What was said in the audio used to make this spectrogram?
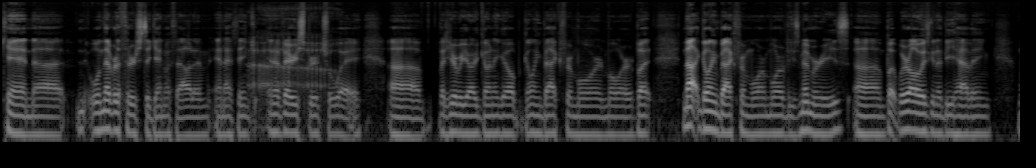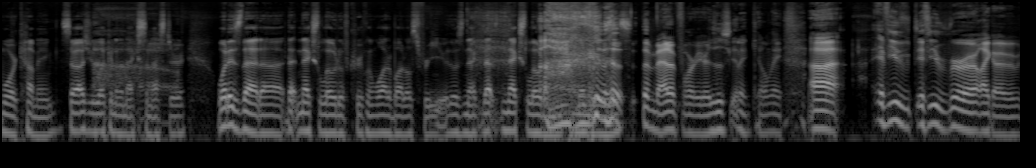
can uh, will never thirst again without him, and I think in a very spiritual way. Um, but here we are going to go going back for more and more, but not going back for more and more of these memories. Um, but we're always going to be having more coming. So as you look into the next Oh. semester. What is that? Uh, that next load of Kirkland water bottles for you? Those next that next load of memories. the, the metaphor here is just gonna kill me. Uh, if you if you were like a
